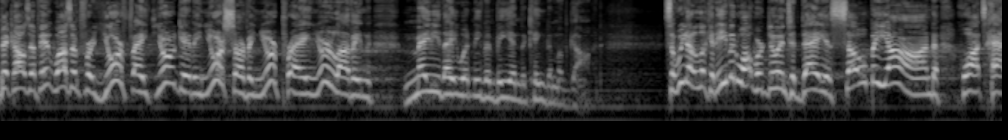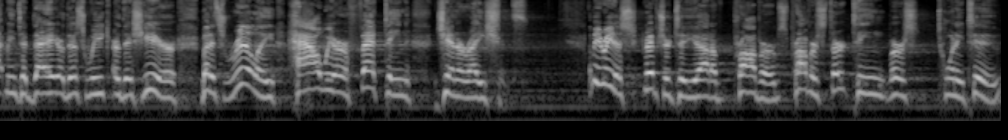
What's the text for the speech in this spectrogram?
Because if it wasn't for your faith, your giving, your serving, your praying, your loving, maybe they wouldn't even be in the kingdom of God. So we got to look at even what we're doing today is so beyond what's happening today or this week or this year, but it's really how we are affecting generations. Let me read a scripture to you out of Proverbs, Proverbs 13, verse 22,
